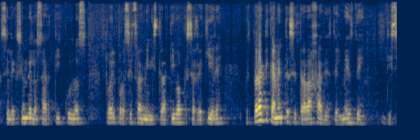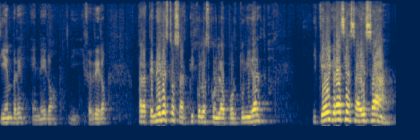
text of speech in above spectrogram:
selección de los artículos, todo el proceso administrativo que se requiere, pues prácticamente se trabaja desde el mes de diciembre, enero y febrero para tener estos artículos con la oportunidad. Y que hoy gracias a esa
